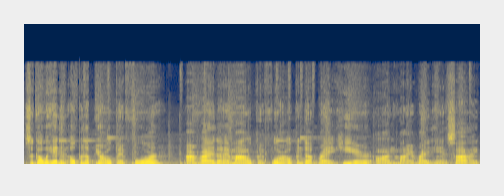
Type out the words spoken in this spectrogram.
So go ahead and open up your OpenIV Alright, I have my OpenIV opened up right here on my right hand side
